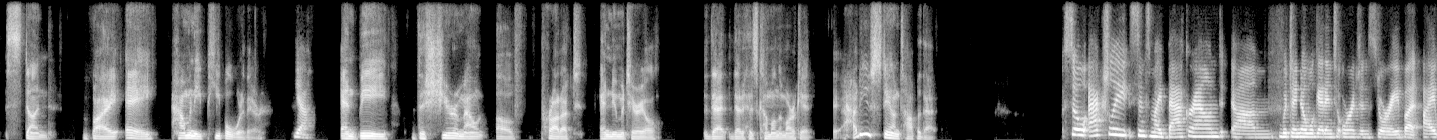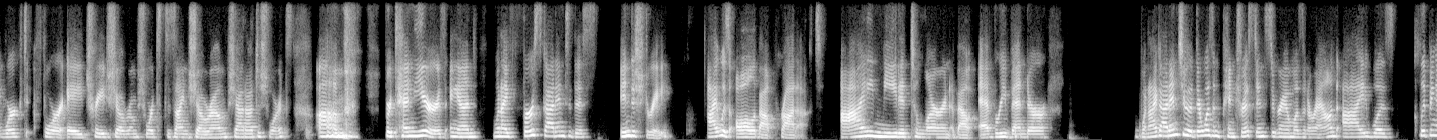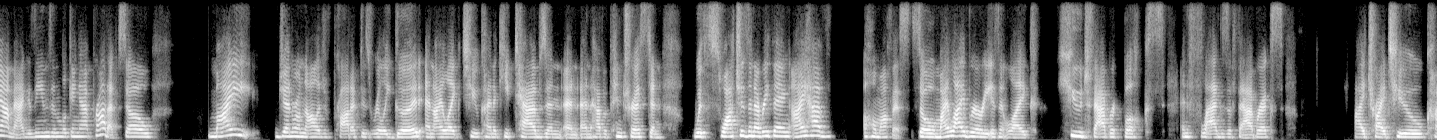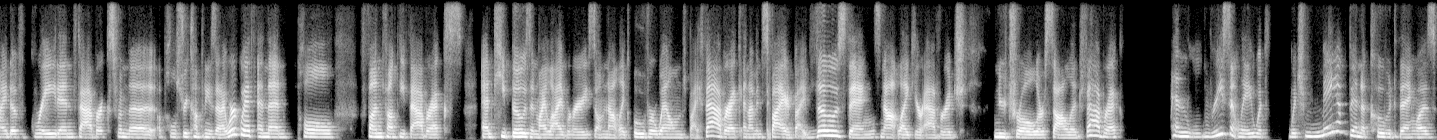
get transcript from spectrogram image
stunned by A, how many people were there. Yeah and B, the sheer amount of product and new material that that has come on the market. How do you stay on top of that? So actually, since my background, um, which I know we'll get into origin story, but I worked for a trade showroom, Schwartz Design Showroom. Shout out to Schwartz um, for ten years. And when I first got into this industry, I was all about product. I needed to learn about every vendor. When I got into it, there wasn't Pinterest, Instagram wasn't around. I was clipping out magazines and looking at product. So my general knowledge of product is really good and I like to kind of keep tabs and and and have a Pinterest and with swatches and everything. I have a home office. So my library isn't like huge fabric books and flags of fabrics. I try to kind of grade in fabrics from the upholstery companies that I work with and then pull fun, funky fabrics and keep those in my library. So I'm not like overwhelmed by fabric and I'm inspired by those things, not like your average neutral or solid fabric. And recently, which, which may have been a COVID thing, was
